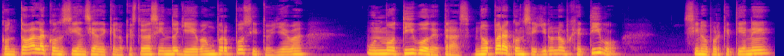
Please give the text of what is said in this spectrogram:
con toda la conciencia de que lo que estoy haciendo lleva un propósito, lleva un motivo detrás, no para conseguir un objetivo, sino porque tiene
